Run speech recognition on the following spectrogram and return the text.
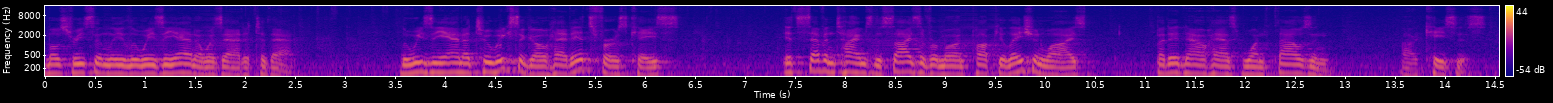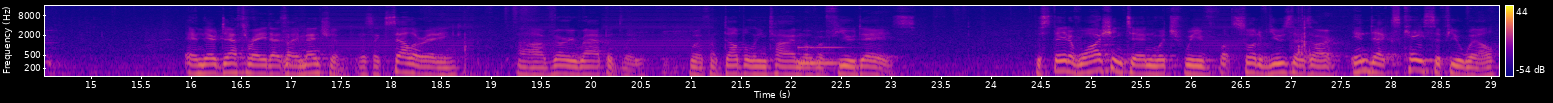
most recently Louisiana was added to that. Louisiana two weeks ago had its first case. It's seven times the size of Vermont population wise, but it now has 1,000 uh, cases. And their death rate, as I mentioned, is accelerating uh, very rapidly with a doubling time of a few days. The state of Washington, which we've sort of used as our index case, if you will,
